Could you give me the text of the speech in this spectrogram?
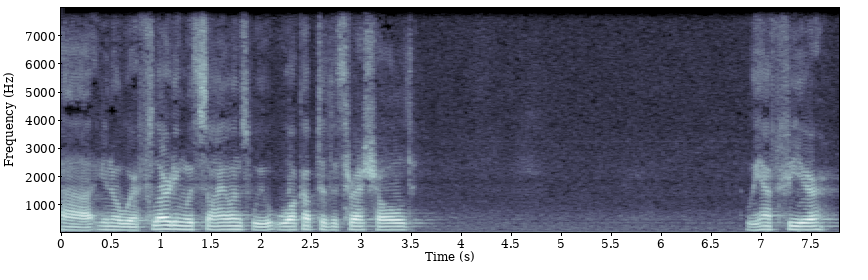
uh, you know, we're flirting with silence, we walk up to the threshold, we have fear,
